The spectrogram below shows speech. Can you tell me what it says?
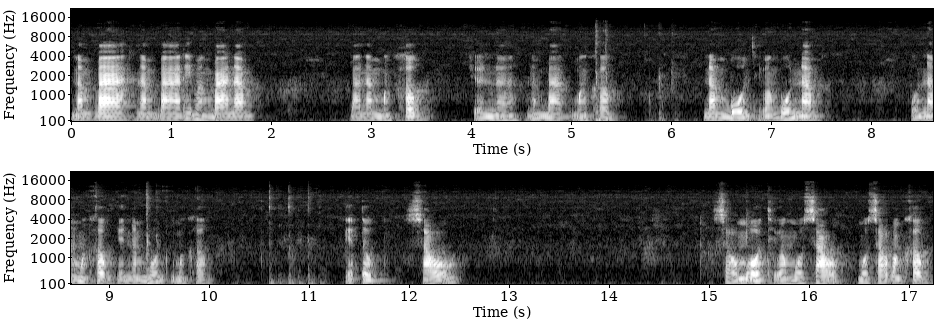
53 53 thì bằng 35 35 bằng 0 cho nên là 53 cũng bằng 0 54 thì bằng 45 45 bằng 0 cho 54 cũng bằng 0 tiếp tục 6 61 thì bằng 16 16 bằng 0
